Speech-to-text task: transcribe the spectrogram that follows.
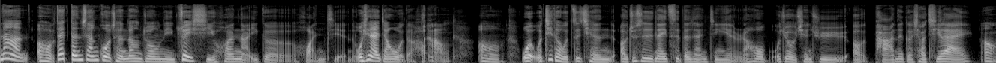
那哦，在登山过程当中，你最喜欢哪一个环节呢？我先来讲我的好。好，嗯，我我记得我之前呃，就是那一次登山经验，然后我就有先去呃爬那个小旗来，嗯，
